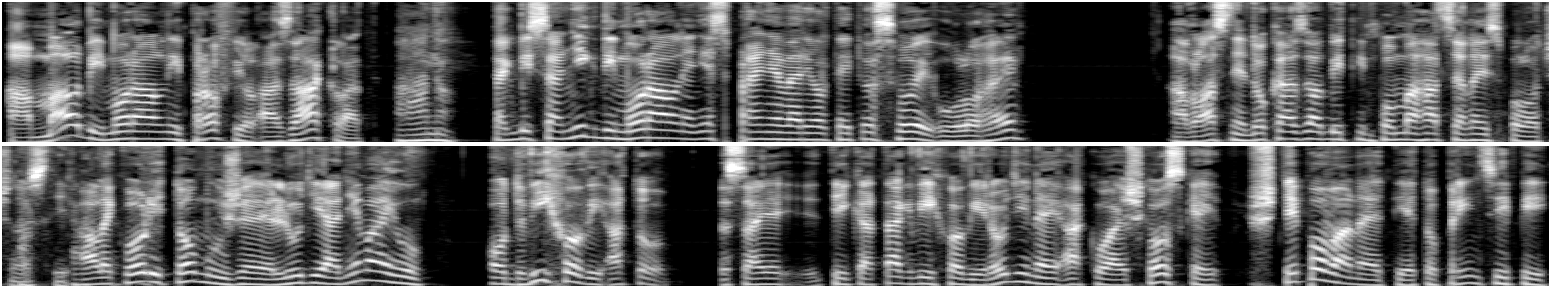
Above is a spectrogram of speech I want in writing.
a mal by morálny profil a základ, Áno. tak by sa nikdy morálne nespraneveril tejto svojej úlohe a vlastne dokázal by tým pomáhať celej spoločnosti. Tak, tak. Ale kvôli tomu, že ľudia nemajú od výchovy, a to sa je, týka tak výchovy rodinej, ako aj školskej, štepované tieto princípy e,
